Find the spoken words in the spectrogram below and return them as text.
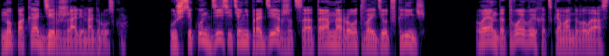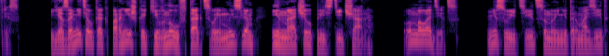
но пока держали нагрузку. Уж секунд десять они продержатся, а там народ войдет в клинч. «Лэнда, твой выход», — скомандовала Астрис. Я заметил, как парнишка кивнул в такт своим мыслям и начал плести чары. Он молодец. Не суетится, но и не тормозит.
